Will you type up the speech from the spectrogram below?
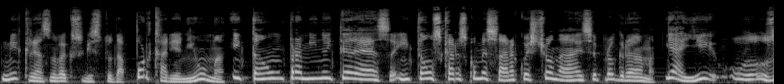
minha criança não vai conseguir estudar porcaria nenhuma, então para mim não interessa. Então os caras começaram a questionar esse programa. E aí, os,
